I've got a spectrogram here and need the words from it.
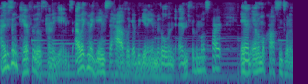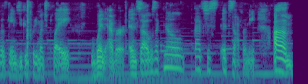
I just don't care for those kind of games. I like my games to have like a beginning, a middle, and end for the most part. And Animal Crossing is one of those games you can pretty much play whenever. And so I was like, no, that's just it's not for me. Um,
